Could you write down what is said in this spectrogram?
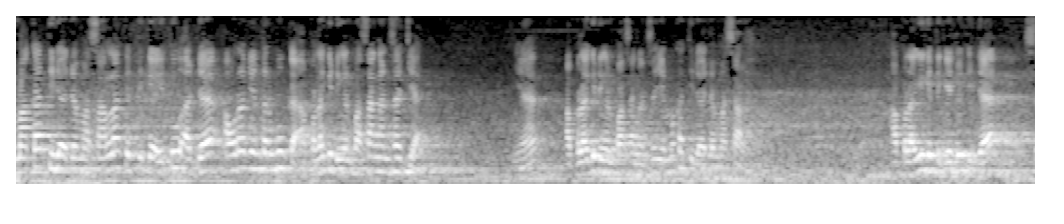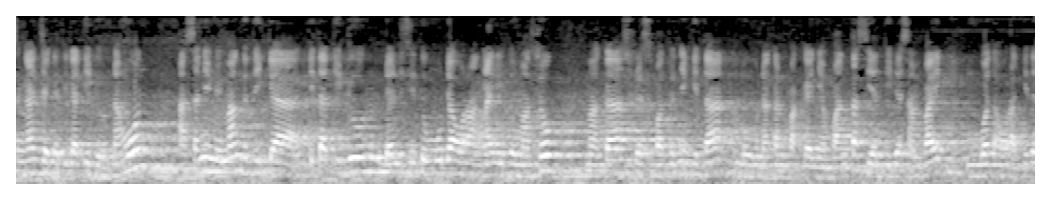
maka tidak ada masalah ketika itu ada aurat yang terbuka, apalagi dengan pasangan saja. Ya apalagi dengan pasangan saja maka tidak ada masalah apalagi ketika itu tidak sengaja ketika tidur. Namun asalnya memang ketika kita tidur dan di situ mudah orang lain itu masuk, maka sudah sepatutnya kita menggunakan pakaian yang pantas yang tidak sampai membuat aurat kita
